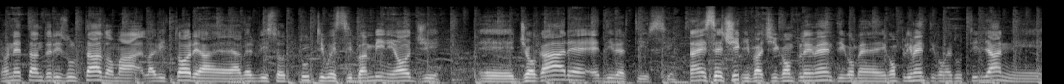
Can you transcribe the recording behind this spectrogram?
non è tanto il risultato ma la vittoria è aver visto tutti questi bambini oggi eh, giocare e divertirsi. A SC gli faccio i complimenti come, i complimenti come tutti gli anni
